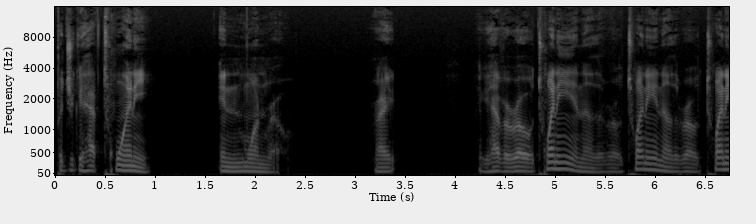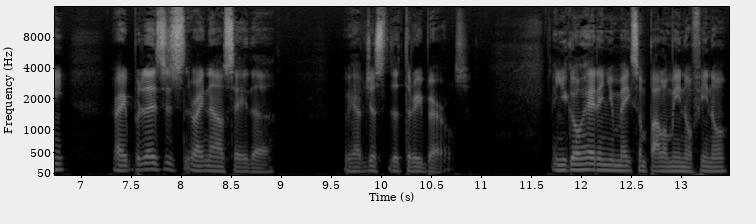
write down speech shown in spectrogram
But you could have 20 in one row, right? Like you have a row of 20, another row 20, another row 20, right? But let's just right now say the we have just the three barrels. And you go ahead and you make some Palomino Fino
